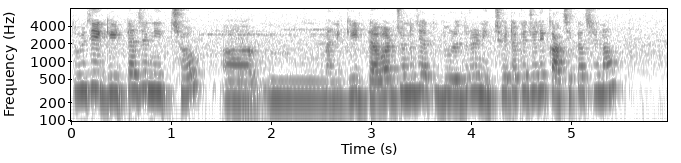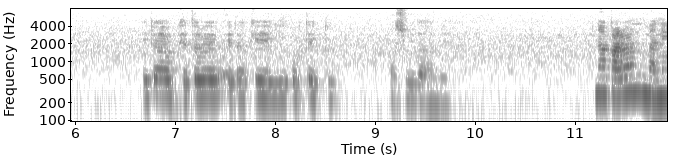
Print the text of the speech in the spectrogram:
তুমি যে গিটটা যে নিচ্ছ মানে গিট দেওয়ার জন্য যে এত দূরে দূরে নিচ্ছ, এটাকে যদি কাছে কাছে নাও এটা ভেতরে এটাকে ইয়ে করতে একটু অসুবিধা হবে। না কারণ মানে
